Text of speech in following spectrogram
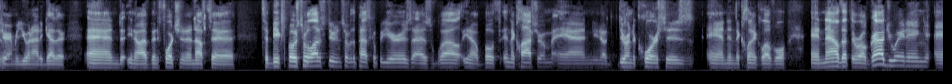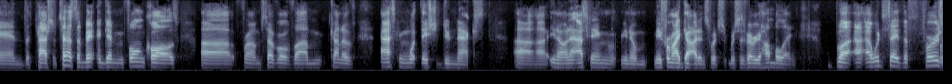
Jeremy, you and I together. And you know, I've been fortunate enough to to be exposed to a lot of students over the past couple years as well you know both in the classroom and you know during the courses and in the clinic level. And now that they're all graduating and the passed the test i've been getting phone calls uh, from several of them kind of asking what they should do next uh, you know and asking you know me for my guidance which which is very humbling. But I, I would say the first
